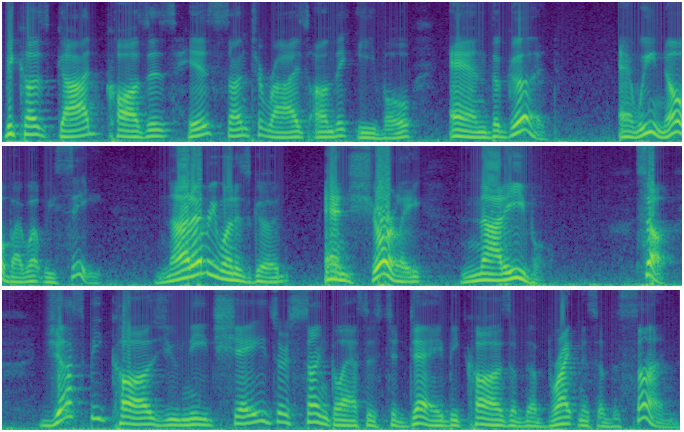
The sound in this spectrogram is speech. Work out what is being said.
because God causes his sun to rise on the evil and the good. And we know by what we see, not everyone is good, and surely not evil. So, just because you need shades or sunglasses today because of the brightness of the sun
